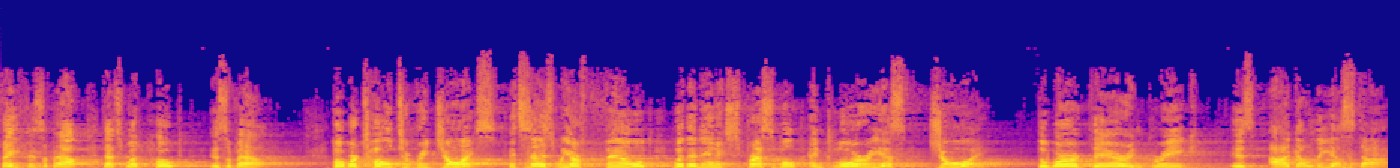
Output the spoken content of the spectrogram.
faith is about. That's what hope is about. But we're told to rejoice. It says we are filled with an inexpressible and glorious joy. The word there in Greek is agaliastai.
